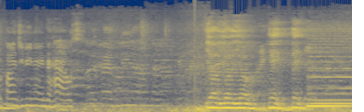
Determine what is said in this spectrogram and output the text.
help Pangilinan in the house. Yo, yo, yo. Hey, hey.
